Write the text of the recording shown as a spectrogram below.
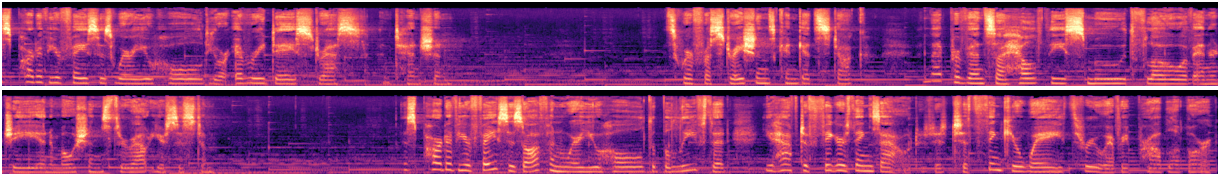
This part of your face is where you hold your everyday stress and tension. It's where frustrations can get stuck, and that prevents a healthy, smooth flow of energy and emotions throughout your system. This part of your face is often where you hold the belief that you have to figure things out, to, think your way through every problem or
